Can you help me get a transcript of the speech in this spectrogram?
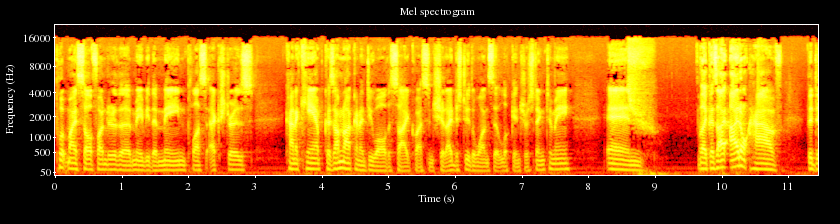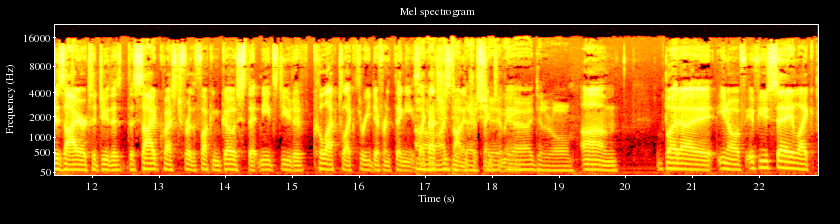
put myself under the maybe the main plus extras kind of camp because I'm not going to do all the side quests and shit. I just do the ones that look interesting to me, and like because I I don't have the desire to do the the side quest for the fucking ghost that needs you to collect like three different thingies. Like Oh, that's just did not interesting to me. Yeah, I did it all. Um, but uh, you know, if if you say like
